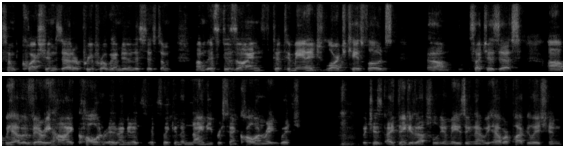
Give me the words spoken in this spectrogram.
some questions that are pre-programmed into the system. Um, it's designed to, to manage large caseloads um, such as this. Uh, we have a very high call-in rate. I mean, it's, it's like in the 90% call-in rate, which which is I think is absolutely amazing that we have our population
